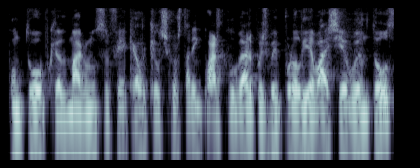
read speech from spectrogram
pontuou, porque a de Magnussen foi aquela que ele chegou a estar em quarto lugar, depois veio por ali abaixo e aguentou-se,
